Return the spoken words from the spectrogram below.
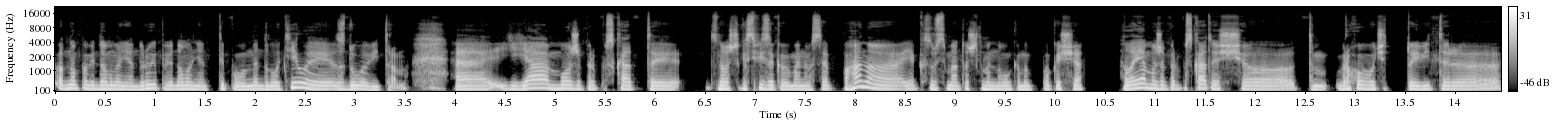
Одне повідомлення, друге повідомлення, типу, не долетіли, здуло вітром. Е, Я можу припускати. Знову ж таки, з фізикою в мене все погано, як з усіма точними науками поки що. Але я можу припускати, що там, враховуючи той вітер е,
